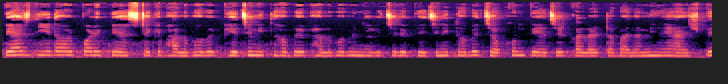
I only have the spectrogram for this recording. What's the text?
পেঁয়াজ দিয়ে দেওয়ার পরে পেঁয়াজটাকে ভালোভাবে ভেজে নিতে হবে, ভালোভাবে নেড়েচেড়ে ভেজে নিতে হবে। যখন পেঁয়াজের কালারটা বাদামি হয়ে আসবে,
